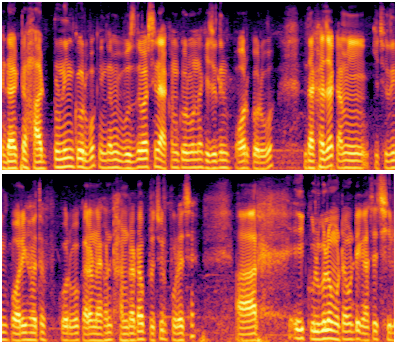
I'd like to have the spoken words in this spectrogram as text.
এটা একটা হার্ড প্রুনিং করব, কিন্তু আমি বুঝতে পারছি না এখন করব না, কিছুদিন পর করব। দেখা যাক, আমি কিছুদিন পরই হয়তো করব, কারণ এখন ঠান্ডাটাও প্রচুর পড়েছে। আর এই কুলগুলো মোটামুটি গাছে ছিল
